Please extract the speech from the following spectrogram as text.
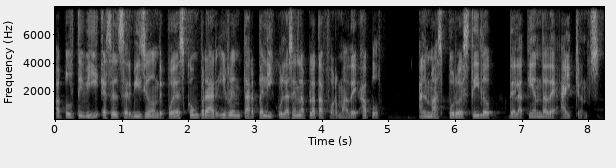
Apple TV es el servicio donde puedes comprar y rentar películas en la plataforma de Apple al más puro estilo de la tienda de iTunes.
